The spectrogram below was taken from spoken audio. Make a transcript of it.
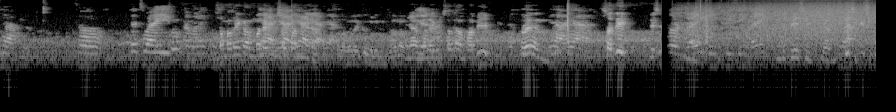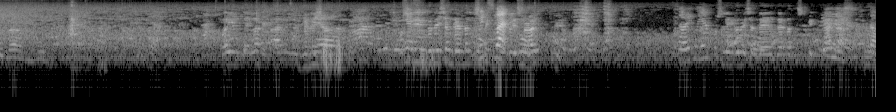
Yeah. So, that's why, Assalamualaikum. Sa Malay ka, Malay Yeah, yeah, salam yeah, niya. yeah, yeah. Assalamualaikum warahmatullahi Yeah, Yeah. Malay salam. Habib, friend, Yeah, yeah. Sadiq. This is Learn, right? Increasing, right? the basic. yan. Basic is good na. Yeah. Mahintay lang. Ano yung Indonesian? Mostly Indonesian, they're not speak Which one? English, right? Sorry, kuya? Mostly Indonesian, they, they're not speak English. No,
